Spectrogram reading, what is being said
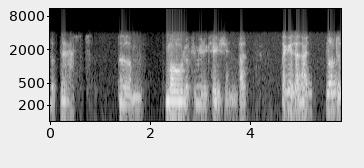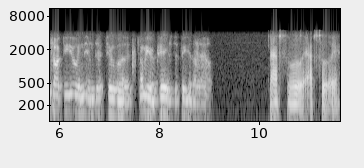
the best um, mode of communication. But like I said, I'd love to talk to you and, and to uh, some of your peers to figure that out. Absolutely, absolutely.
